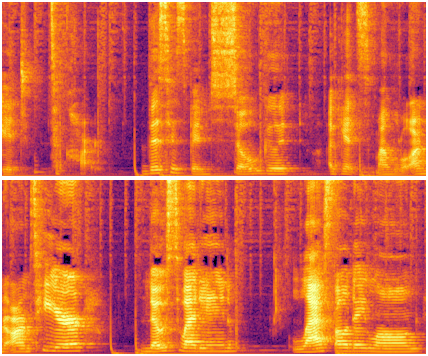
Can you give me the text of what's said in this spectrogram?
it to cart. This has been so good against my little underarms here. No sweating, lasts all day long,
